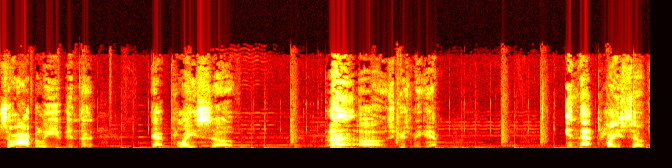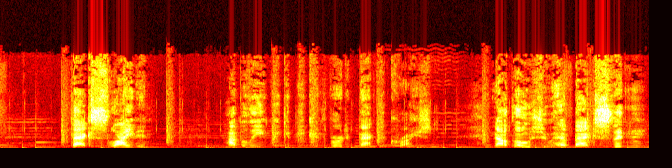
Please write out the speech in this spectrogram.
So I believe in the that place of, uh, excuse me again, in that place of backsliding, I believe we could be converted back to Christ. Now, those who have backslidden,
